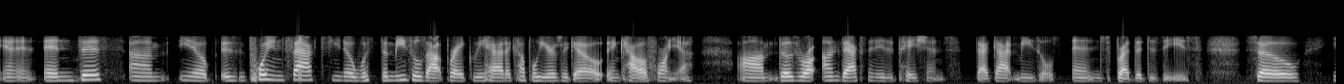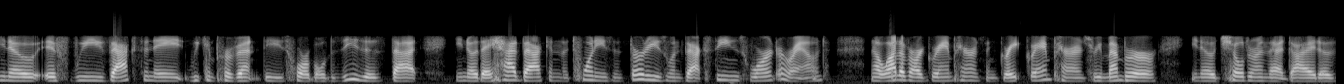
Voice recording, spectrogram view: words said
and and this um, you know is important. In fact, you know, with the measles outbreak we had a couple years ago in California, um, those were unvaccinated patients that got measles and spread the disease. So you know, if we vaccinate, we can prevent these horrible diseases that, you know, they had back in the 20s and 30s when vaccines weren't around. Now, a lot of our grandparents and great grandparents remember, you know, children that died of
